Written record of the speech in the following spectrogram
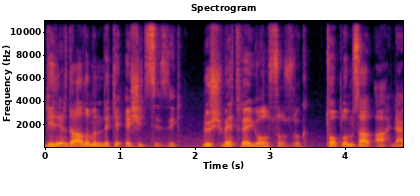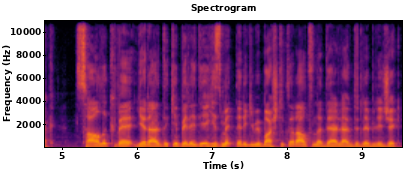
gelir dağılımındaki eşitsizlik, rüşvet ve yolsuzluk, toplumsal ahlak, sağlık ve yereldeki belediye hizmetleri gibi başlıklar altında değerlendirilebilecek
